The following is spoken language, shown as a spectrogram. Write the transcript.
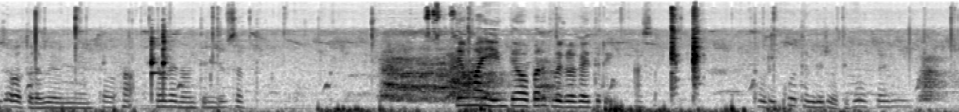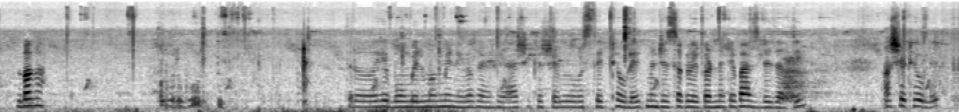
जेव्हा तुला वेळ मिळेल तेव्हा. हा एवढ्या दोन तीन दिवसात. तेव्हा येईन तेव्हा परत वेगळं काहीतरी असं. थोडी कोथिंबीर होती बघ काय नाही. बघा. थोडं बोलतो तर हे बोंबील मम्मीने बघा हे असे कसे व्यवस्थित ठेवलेत. म्हणजे सगळीकडनं ते भाजले जातील. असे ठेवलेत.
